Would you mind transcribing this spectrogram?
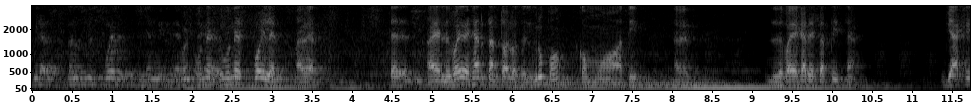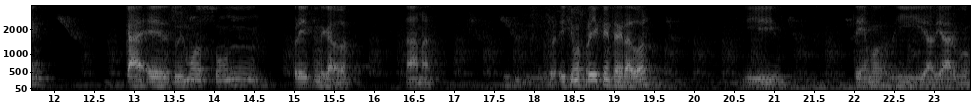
Mira, danos un spoiler porque ya me me- Un, un spoiler, a ver. Te- a ver, les voy a dejar tanto a los del grupo como a ti. A ver, les voy a dejar esta pista. Viaje. eh, tuvimos un proyecto integrador. Nada más. Hicimos proyecto integrador. Y teníamos, y había algo.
